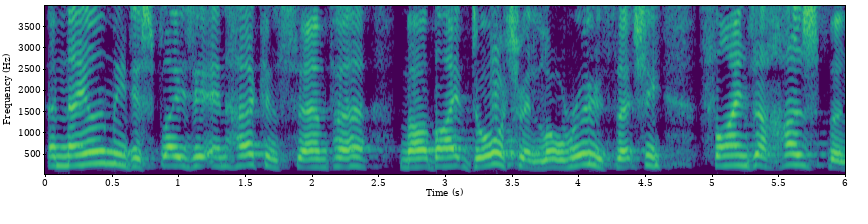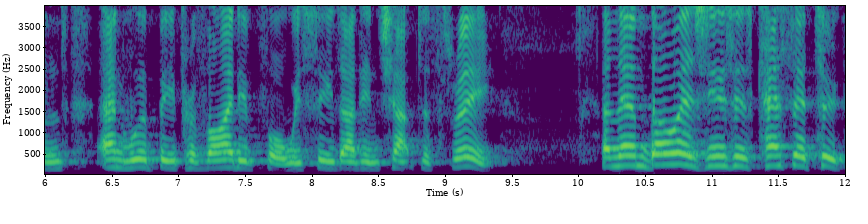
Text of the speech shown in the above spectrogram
And Naomi displays it in her concern for her Moabite daughter in law, Ruth, that she finds a husband and would be provided for. We see that in chapter 3. And then Boaz uses Kesed to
